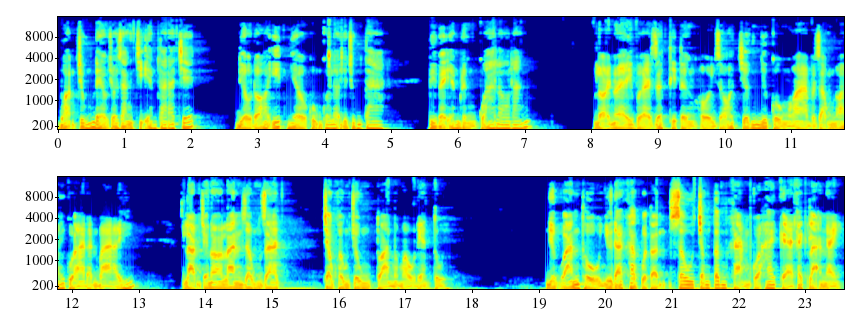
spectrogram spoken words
Bọn chúng đều cho rằng chị em ta đã chết. Điều đó ít nhiều cũng có lợi cho chúng ta. Vì vậy em đừng quá lo lắng. Lời nói ấy vừa dứt thì từng hồi gió trứng như cùng hòa với giọng nói của à đàn bà ấy, Làm cho nó lan rộng ra Trong không trung toàn một màu đen tối. Những oán thù như đã khắc vào tận sâu trong tâm khảm của hai kẻ khách lạ này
